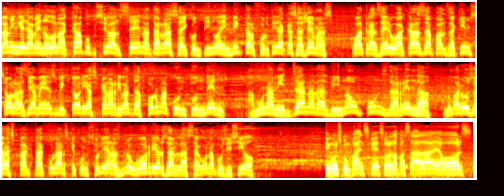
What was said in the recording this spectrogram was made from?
La Minguella B no dona cap opció al CN a Terrassa i continua invicta el Fortí de Casagemes. 4-0 a casa pels equips soles i a més victòries que han arribat de forma contundent amb una mitjana de 19 punts de renda. Números espectaculars que consolien els Blue Warriors en la segona posició. Tinc uns companys que són una passada, llavors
